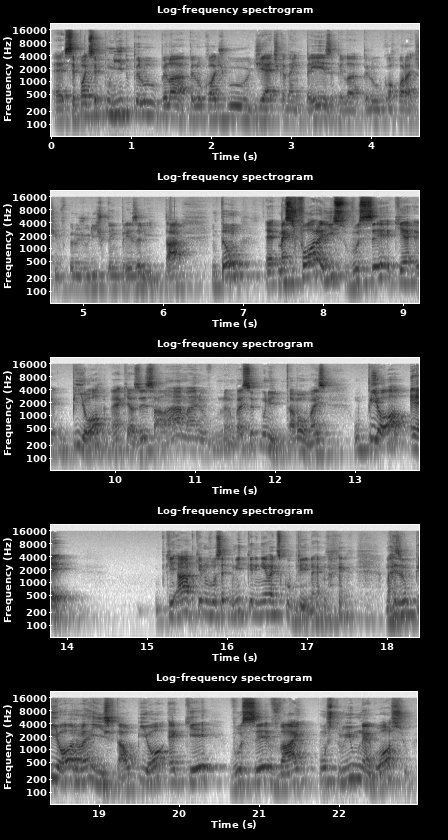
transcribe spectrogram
é, você pode ser punido pelo, pela, pelo código de ética da empresa, pela, pelo corporativo, pelo jurídico da empresa ali. Tá? Então, é, mas fora isso, você, que é o pior, né, que às vezes fala, ah, mas não vai ser punido. Tá bom, mas o pior é porque, ah, porque não vou ser bonito porque ninguém vai descobrir, né? Mas o pior não é isso, tá? O pior é que você vai construir um negócio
